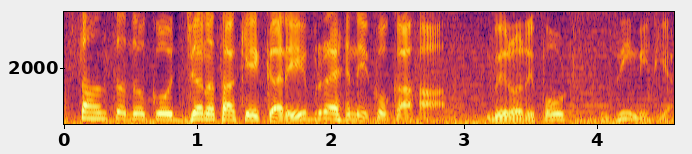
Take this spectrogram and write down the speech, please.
सांसदों को जनता के करीब रहने को कहा। Bureau report, Zee media.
